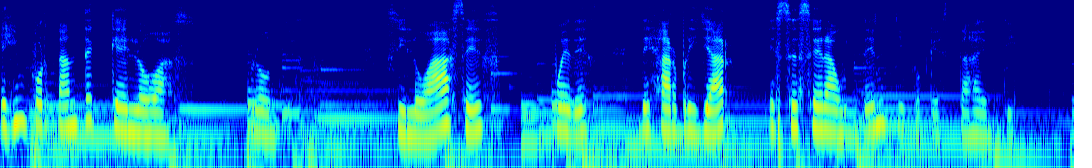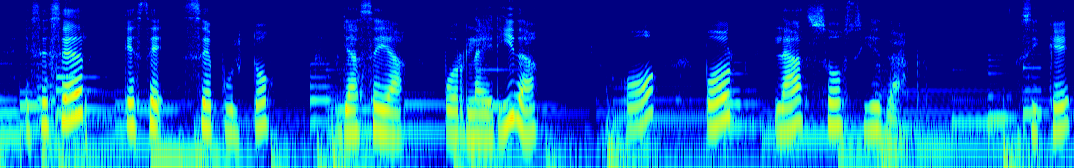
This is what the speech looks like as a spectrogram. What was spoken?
es importante que lo afrontes. Si lo haces, puedes dejar brillar ese ser auténtico que está en ti. Ese ser que se sepultó, ya sea por la herida o por la sociedad. Así que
